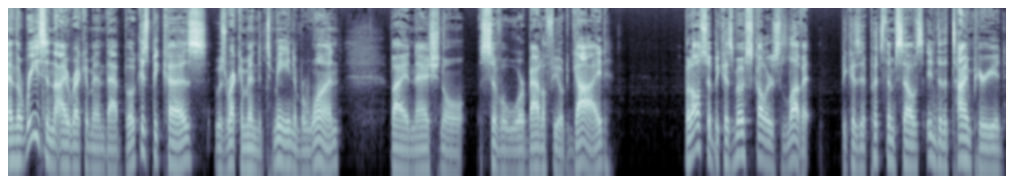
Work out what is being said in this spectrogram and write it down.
And the reason I recommend that book is because it was recommended to me, number one, by a National Civil War Battlefield Guide, but also because most scholars love it because it puts themselves into the time period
